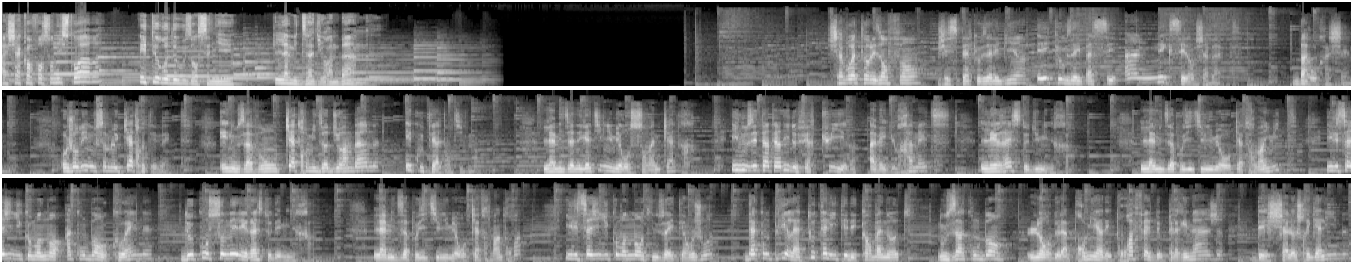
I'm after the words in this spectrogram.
À chaque enfant son histoire est heureux de vous enseigner la mitzvah du Rambam. Shavuot les enfants, j'espère que vous allez bien et que vous avez passé un excellent Shabbat. Baruch Hashem. Aujourd'hui nous sommes le 4 Tevet et nous avons 4 mitzvot du Rambam, écoutez attentivement. La mitzvah négative numéro 124, il nous est interdit de faire cuire avec du chametz les restes du mincha. La mitzvah positive numéro 88, il s'agit du commandement incombant au Kohen de consommer les restes des mincha. La mitzvah positive numéro 83, il s'agit du commandement qui nous a été enjoint d'accomplir la totalité des corbanotes nous incombant lors de la première des trois fêtes de pèlerinage, des chaloches régalim,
